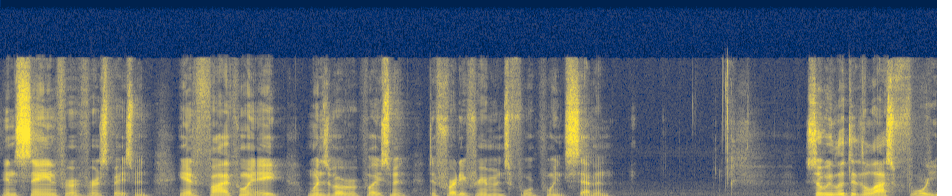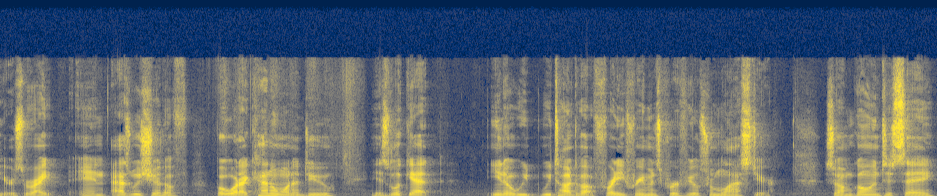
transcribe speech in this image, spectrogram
insane for a first baseman. He had 5.8 wins above replacement to Freddie Freeman's 4.7. So we looked at the last four years, right? And as we should have. But what I kind of want to do is look at, you know, we, we talked about Freddie Freeman's peripherals from last year. So I'm going to say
